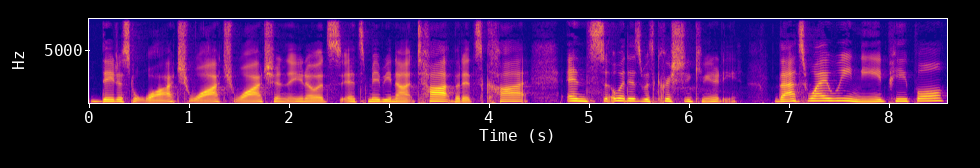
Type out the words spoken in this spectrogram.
they just watch, watch, watch, and you know it's it's maybe not taught, but it's caught. And so it is with Christian community. That's why we need people,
